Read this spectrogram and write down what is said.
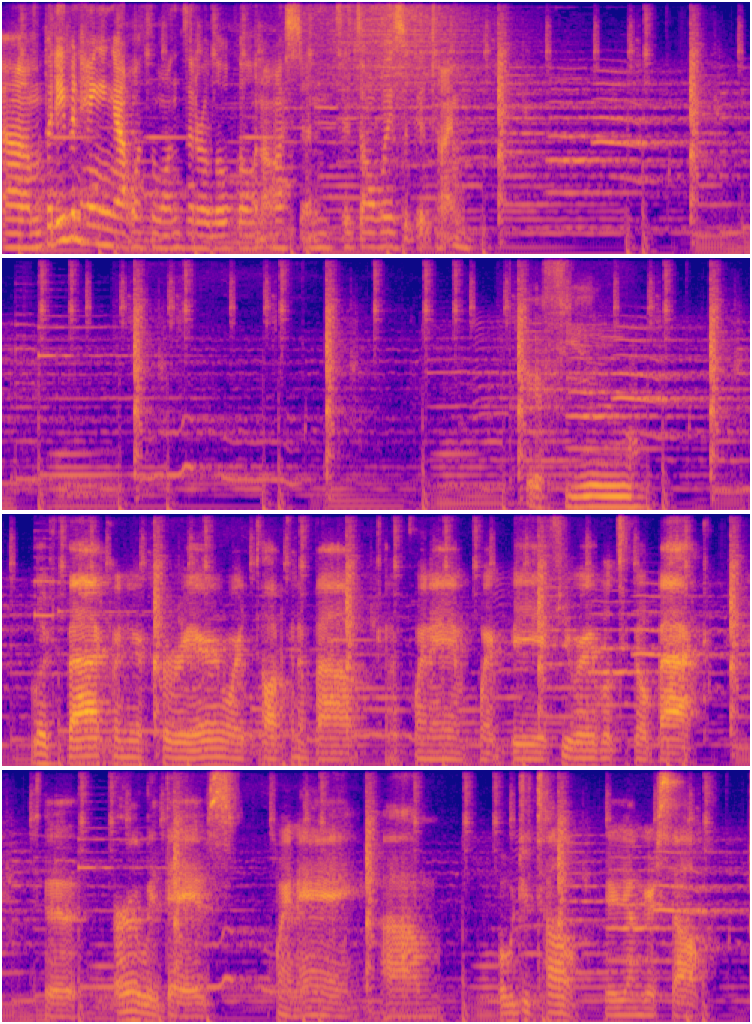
Um, but even hanging out with the ones that are local in Austin, it's always a good time. If you look back on your career, we're talking about kind of point A and point B. If you were able to go back to early days, point A, um, what would you tell your younger self?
